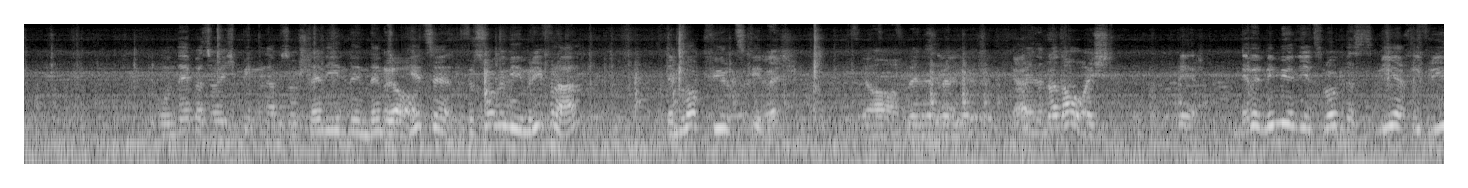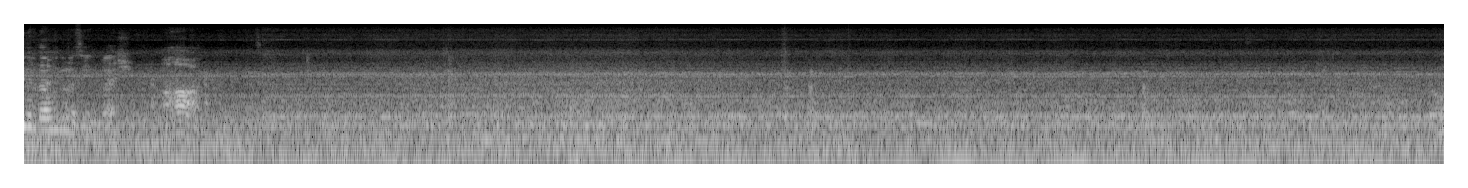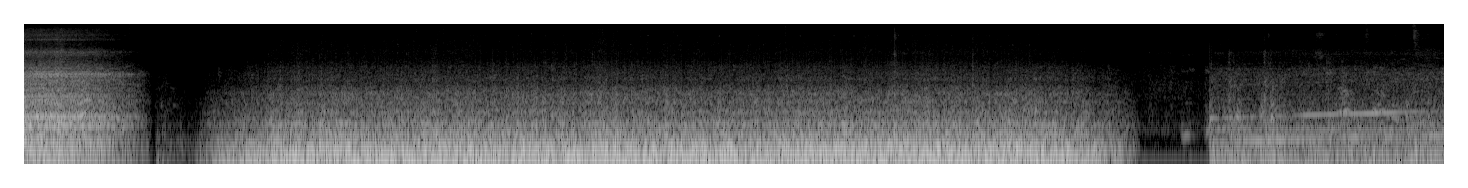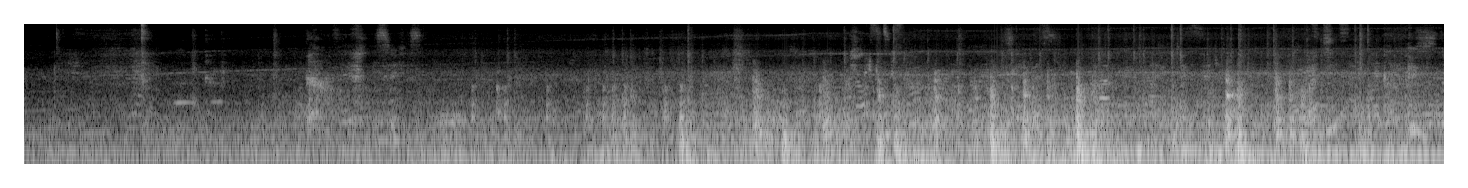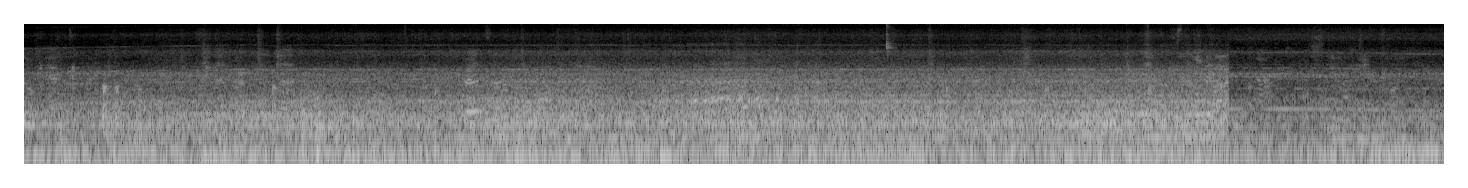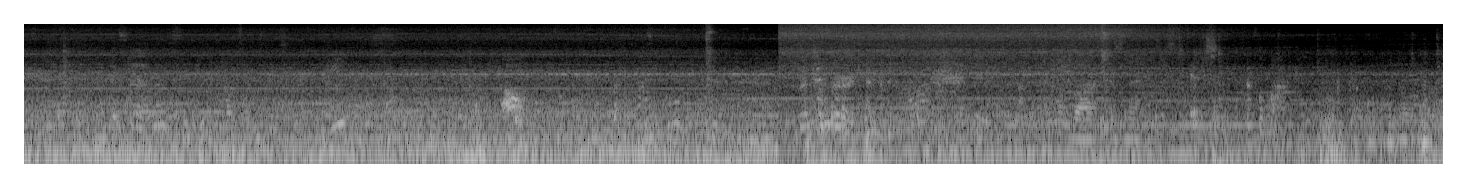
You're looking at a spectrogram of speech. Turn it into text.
Und eben so, ich bin so schnell in den, den Ja. Jetzt versuchen wir im Riffenland, den Block 40, weißt Ja, wenn er, wenn, wenn er noch da ist. du? Der. Eben, wir müssen jetzt schauen, dass wir ein bisschen früher da unten sind, weißt du? Aha.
